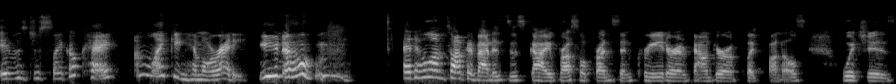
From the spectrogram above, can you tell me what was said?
it was just like, okay, I'm liking him already, you know? And who I'm talking about is this guy, Russell Brunson, creator and founder of ClickFunnels, which is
